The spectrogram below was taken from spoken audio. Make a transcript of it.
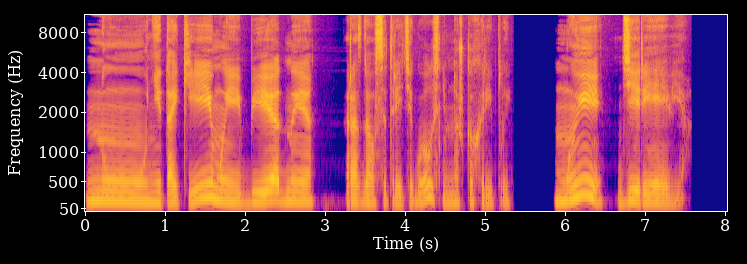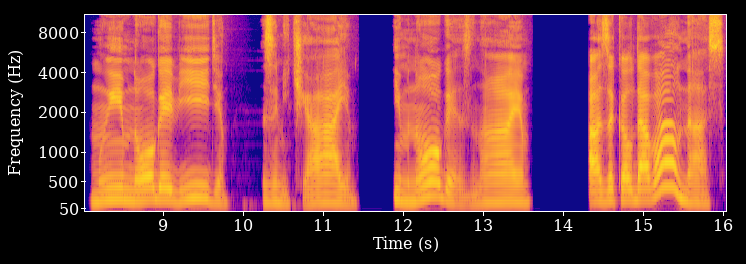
«Ну, не такие мы и бедные», — раздался третий голос, немножко хриплый. «Мы — деревья. Мы многое видим, замечаем и многое знаем. А заколдовал нас...»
